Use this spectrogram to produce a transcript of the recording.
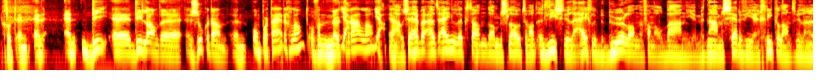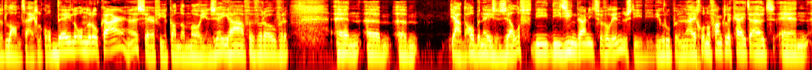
goed. En, en en die, uh, die landen zoeken dan een onpartijdig land of een neutraal ja, land? Ja, ja, nou, ze hebben uiteindelijk dan, dan besloten... want het liefst willen eigenlijk de buurlanden van Albanië... met name Servië en Griekenland willen het land eigenlijk opdelen onder elkaar. Hè. Servië kan dan mooi een zeehaven veroveren. En um, um, ja, de Albanese zelf, die, die zien daar niet zoveel in. Dus die, die, die roepen hun eigen onafhankelijkheid uit. En uh,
